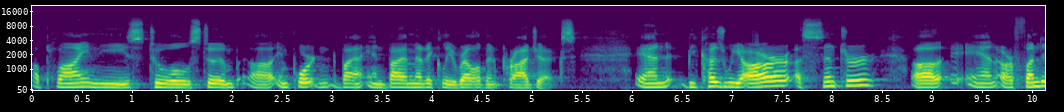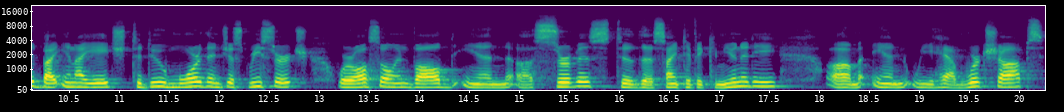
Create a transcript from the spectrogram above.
applying these tools to uh, important and biomedically relevant projects. And because we are a center uh, and are funded by NIH to do more than just research, we're also involved in uh, service to the scientific community, um, and we have workshops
